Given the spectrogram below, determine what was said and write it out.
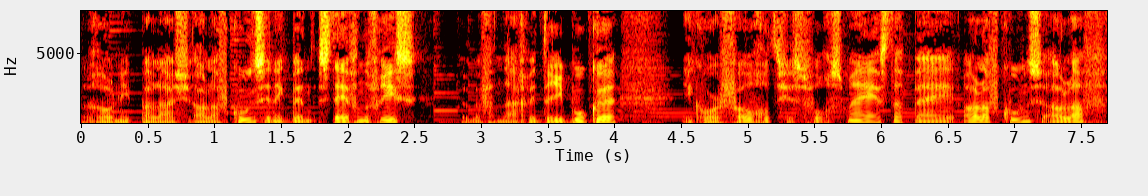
Ronnie Palace, Olaf Koens en ik ben Stefan de Vries. We hebben vandaag weer drie boeken. Ik hoor vogeltjes, volgens mij is dat bij Olaf Koens. Olaf?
